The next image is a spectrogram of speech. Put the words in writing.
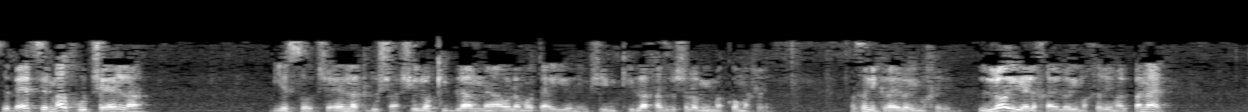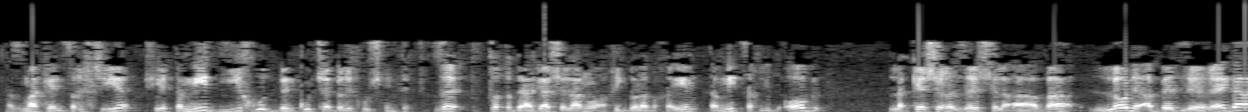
זה בעצם מלכות שאין לה יסוד, שאין לה קדושה, שהיא לא קיבלה מהעולמות העליונים, שהיא קיבלה חז ושלום ממקום אחר. אז זה נקרא אלוהים אחרים. לא יהיה לך אלוהים אחרים על פניי. אז מה כן צריך שיהיה? שיהיה תמיד ייחוד בין קודשא בריחו ושכינתה. זאת הדאגה שלנו הכי גדולה בחיים, תמיד צריך לדאוג לקשר הזה של האהבה, לא לאבד לרגע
